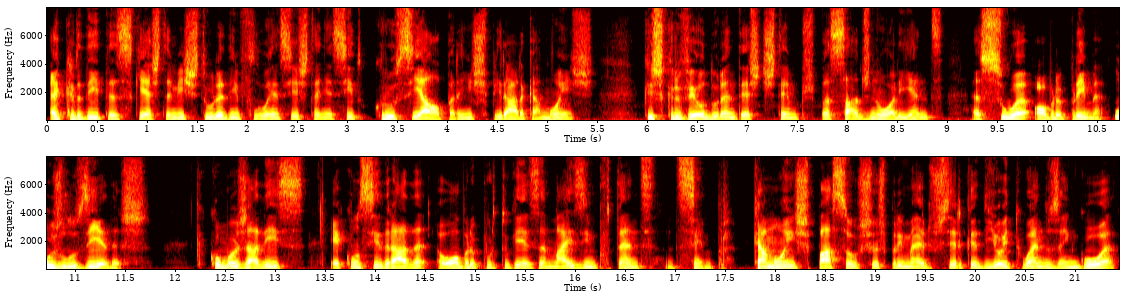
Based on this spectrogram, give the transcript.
Acredita-se que esta mistura de influências tenha sido crucial para inspirar Camões, que escreveu durante estes tempos passados no Oriente a sua obra-prima, Os Lusíadas, que, como eu já disse, é considerada a obra portuguesa mais importante de sempre. Camões passa os seus primeiros cerca de oito anos em Goa,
